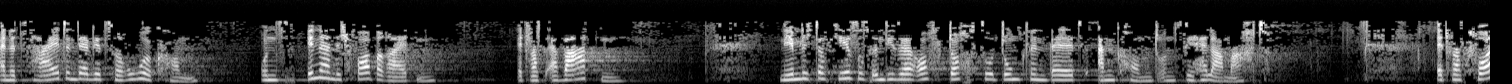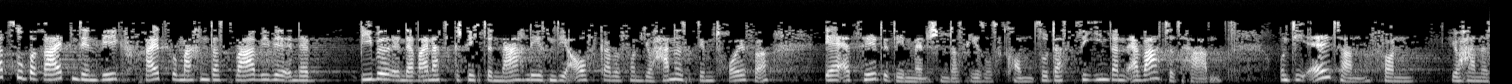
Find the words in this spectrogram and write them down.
eine Zeit, in der wir zur Ruhe kommen, uns innerlich vorbereiten, etwas erwarten. Nämlich, dass Jesus in dieser oft doch so dunklen Welt ankommt und sie heller macht. Etwas vorzubereiten, den Weg freizumachen, das war, wie wir in der Bibel, in der Weihnachtsgeschichte nachlesen, die Aufgabe von Johannes dem Täufer, er erzählte den Menschen, dass Jesus kommt, sodass sie ihn dann erwartet haben. Und die Eltern von Johannes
